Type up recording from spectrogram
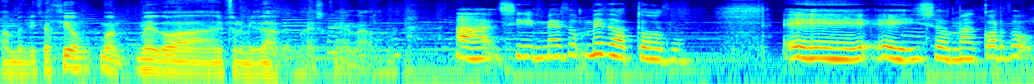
a medicación, bueno, medo a enfermidade, máis que nada. Non? Ah, sí, medo, medo a todo. E, eh, e iso, me acordo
